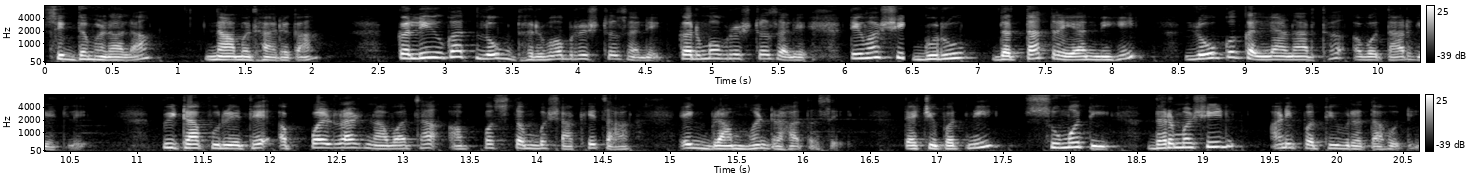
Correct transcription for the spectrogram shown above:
सिद्ध म्हणाला नामधारका कलियुगात लोक धर्मभ्रष्ट झाले कर्मभ्रष्ट झाले तेव्हा श्री गुरु दत्तात्रेयांनीही लोककल्याणार्थ अवतार घेतले. पिठापूर येथे अप्पलराज नावाचा आपस्तंभ शाखेचा एक ब्राह्मण राहत असे. त्याची पत्नी सुमती धर्मशील आणि पतिव्रता होती.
